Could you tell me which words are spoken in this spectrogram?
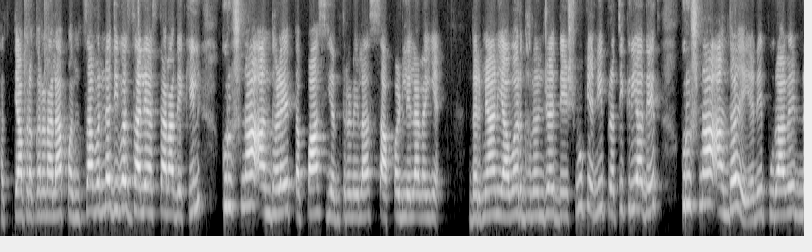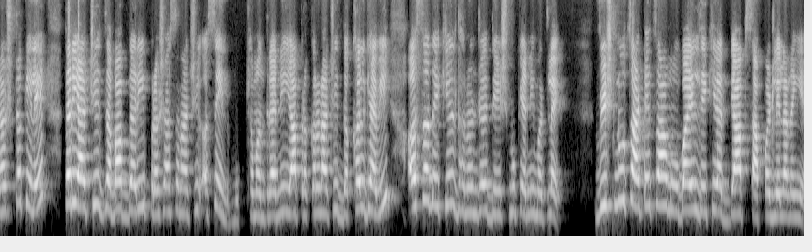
हत्या प्रकरणाला पंचावन्न दिवस झाले असताना देखील कृष्णा आंधळे तपास यंत्रणेला सापडलेला नाहीये. दरम्यान यावर धनंजय देशमुख यांनी प्रतिक्रिया देत कृष्णा आंधळे यांनी पुरावे नष्ट केले तर याची जबाबदारी प्रशासनाची असेल. मुख्यमंत्र्यांनी या प्रकरणाची दखल घ्यावी असं देखील धनंजय देशमुख यांनी म्हटलंय. विष्णू चाटेचा मोबाईल देखील अद्याप सापडलेला नाहीये.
